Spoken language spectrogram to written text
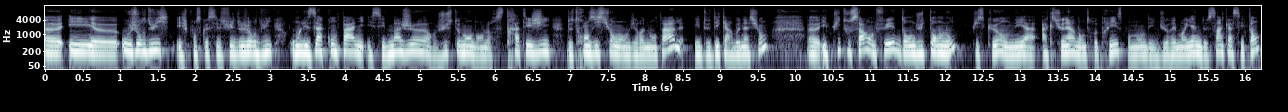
Euh, et euh, aujourd'hui, et je pense que c'est le sujet d'aujourd'hui, on les accompagne et c'est majeur justement dans leur stratégie de transition environnementale et de décarbonation. Euh, et puis tout ça, on le fait dans du temps long puisqu'on est actionnaire d'entreprise pendant des durées moyennes de 5 à 7 ans,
